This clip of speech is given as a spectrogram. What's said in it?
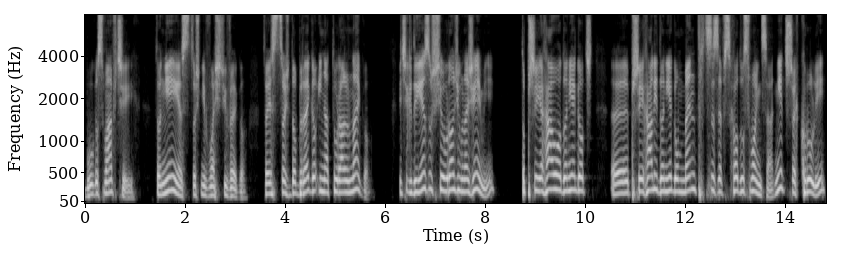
błogosławcie ich. To nie jest coś niewłaściwego, to jest coś dobrego i naturalnego. Wiecie, gdy Jezus się urodził na ziemi, to przyjechało do niego, e, przyjechali do niego mędrcy ze wschodu słońca. Nie trzech króli,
